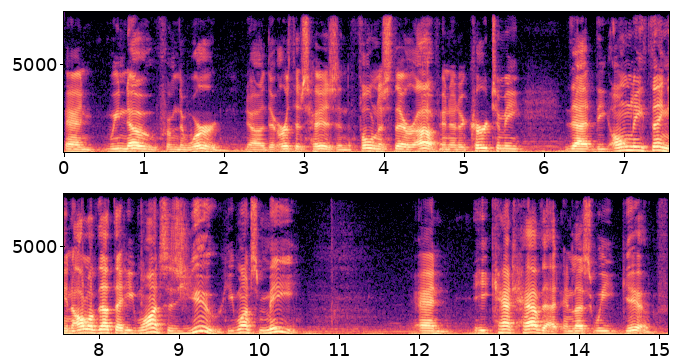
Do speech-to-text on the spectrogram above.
And we know from the Word uh, the earth is his and the fullness thereof. And it occurred to me that the only thing in all of that that he wants is you. He wants me. And he can't have that unless we give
